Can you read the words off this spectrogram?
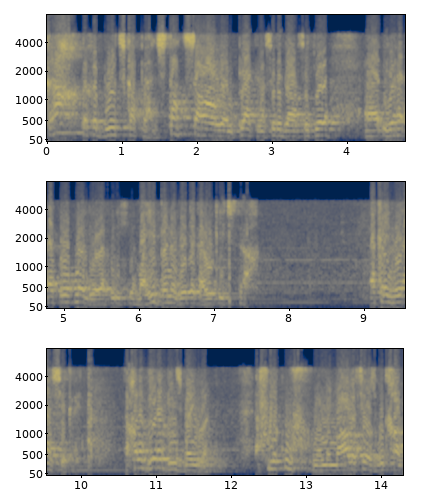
kragtige boodskappe in stadsale en plek en dan sit ek daar sê Here, uh, Here, ek wil my lewe vir U gee, maar hier binne weet ek hou ek iets terug. Ek kry meer as sekerheid. Dan gaan ek weer 'n diens bywoon. Dan voel ek oef, my normale sê ons moet gaan.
